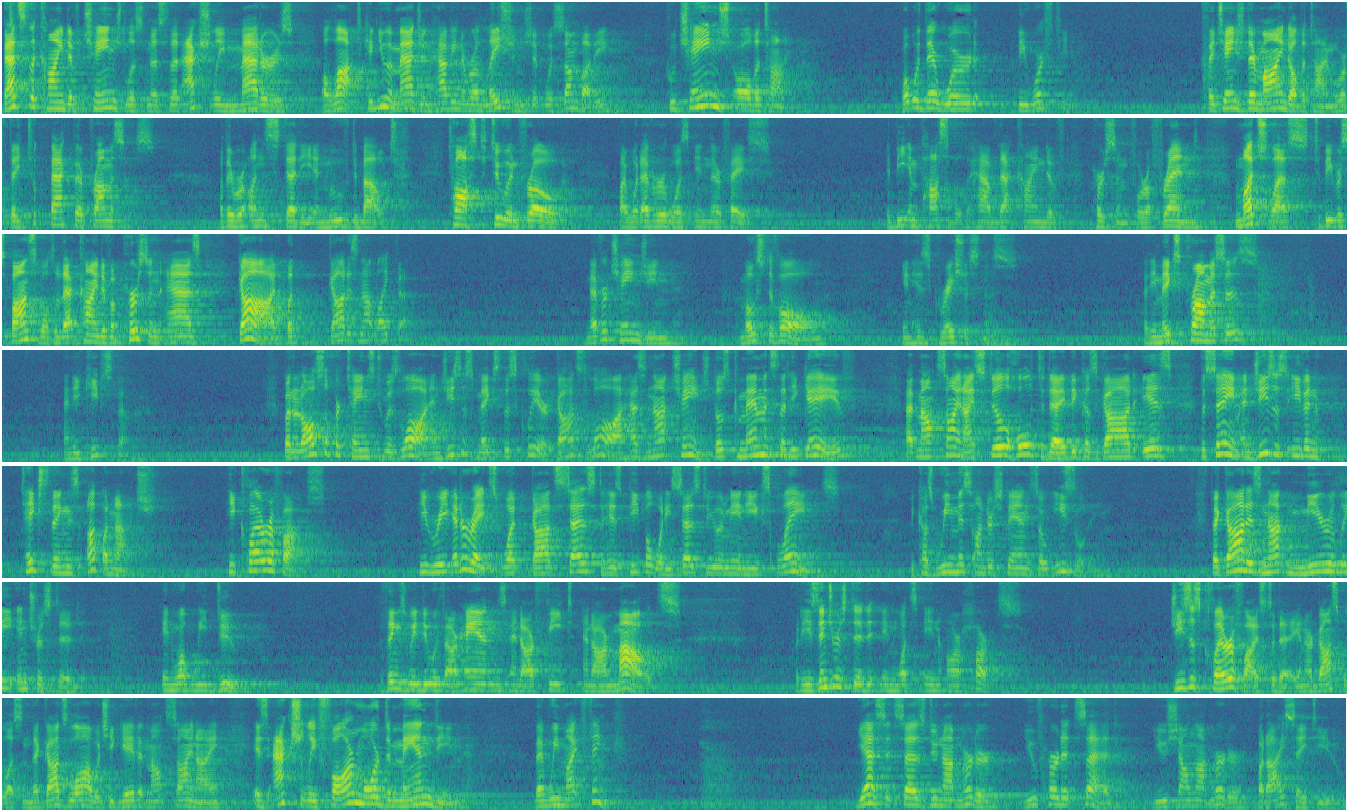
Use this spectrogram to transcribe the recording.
That's the kind of changelessness that actually matters a lot. Can you imagine having a relationship with somebody who changed all the time? What would their word be worth to you? If they changed their mind all the time, or if they took back their promises, or they were unsteady and moved about, tossed to and fro by whatever was in their face. It'd be impossible to have that kind of person for a friend, much less to be responsible to that kind of a person as God, but God is not like that. Never changing, most of all, in his graciousness. That he makes promises and he keeps them. But it also pertains to his law, and Jesus makes this clear. God's law has not changed. Those commandments that he gave at Mount Sinai still hold today because God is the same. And Jesus even takes things up a notch. He clarifies. He reiterates what God says to his people, what he says to you and me, and he explains because we misunderstand so easily. That God is not merely interested in what we do, the things we do with our hands and our feet and our mouths, but He is interested in what's in our hearts. Jesus clarifies today in our gospel lesson that God's law, which He gave at Mount Sinai, is actually far more demanding than we might think. Yes, it says, do not murder. You've heard it said, you shall not murder. But I say to you,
